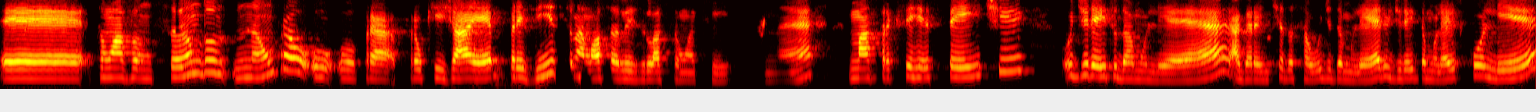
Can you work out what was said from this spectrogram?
estão é, avançando não para o, o, o que já é previsto na nossa legislação aqui, né, mas para que se respeite o direito da mulher, a garantia da saúde da mulher, o direito da mulher escolher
